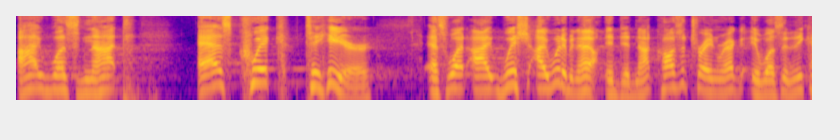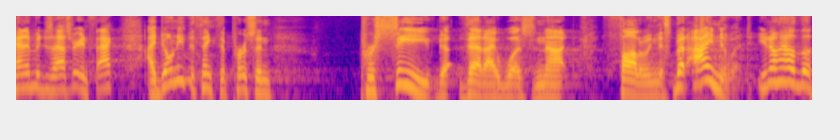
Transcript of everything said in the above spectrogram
I was not as quick to hear as what I wish I would have been. Now, it did not cause a train wreck. It wasn't any kind of a disaster. In fact, I don't even think the person perceived that I was not following this, but I knew it. You know how the,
